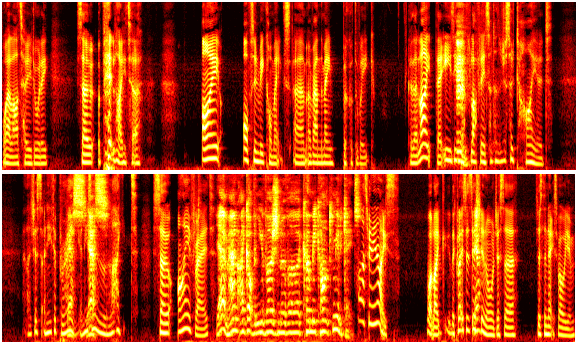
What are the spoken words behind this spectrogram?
Well, I'll tell you, Geordie. So a bit later, I often read comics um, around the main book of the week because they're light, they're easy, they're Mm. fluffy, and sometimes I'm just so tired, and I just I need a break. Yes, I need yes. something light. So I've read. Yeah, man. I got the new version of uh, Komi Can't Communicate. Oh, that's really nice. What, like the collector's Yeah. edition or just uh just the next volume?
